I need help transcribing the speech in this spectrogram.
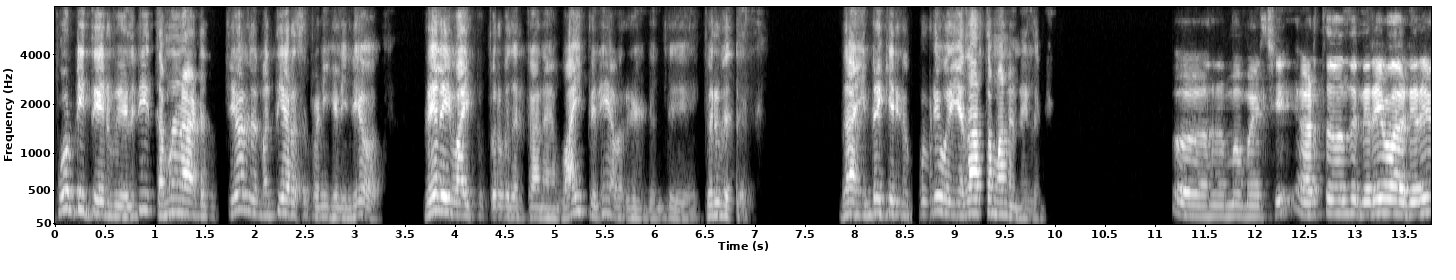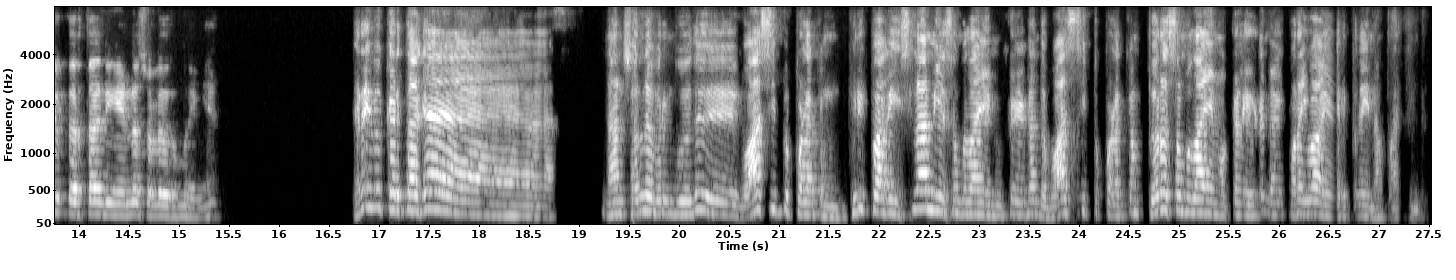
போட்டித் தேர்வு எழுதி தமிழ்நாடுலையோ அல்லது மத்திய அரசு பணிகளிலேயோ வேலை வாய்ப்பு பெறுவதற்கான வாய்ப்பினை அவர்கள் வந்து பெறுவதில்லை. தான் இன்றைக்கு இருக்கக்கூடிய ஒரு யதார்த்தமான நிலைமை. ரொம்ப மகிழ்ச்சி. அடுத்து வந்து நிறைவா நிறைவு கருத்தா நீங்க என்ன சொல்ல விரும்புறீங்க? நிறைவு கருத்தாக நான் சொல்ல விரும்புவது வாசிப்பு பழக்கம். குறிப்பாக இஸ்லாமிய சமுதாய மக்களிடம் அந்த வாசிப்பு பழக்கம் பிற சமுதாய மக்களை விட மிக குறைவாக இருப்பதை நான் பார்க்கின்றேன்.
